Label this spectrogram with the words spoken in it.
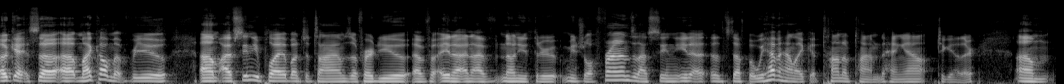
okay, so uh, my comment for you, um, I've seen you play a bunch of times. I've heard you, I've you know, and I've known you through mutual friends, and I've seen you know and stuff. But we haven't had like a ton of time to hang out together. Um,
